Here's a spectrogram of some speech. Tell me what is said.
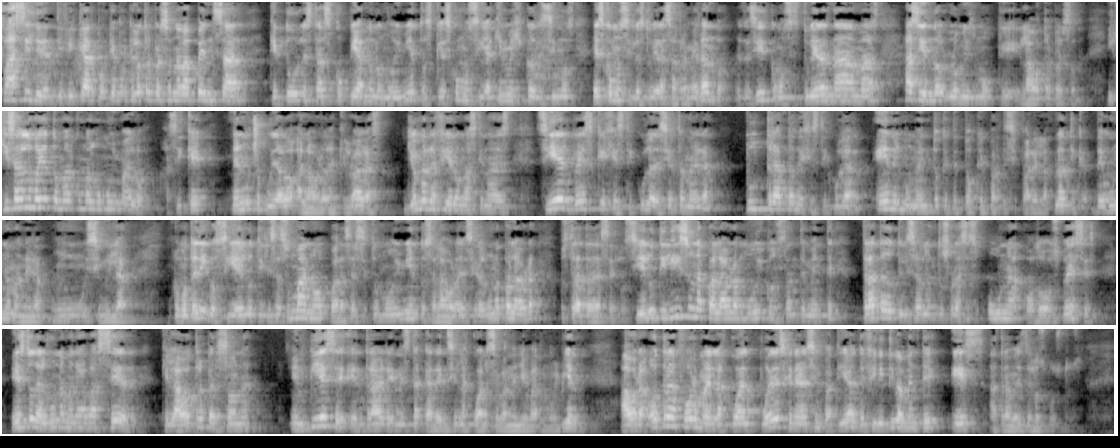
fácil de identificar. ¿Por qué? Porque la otra persona va a pensar que tú le estás copiando los movimientos, que es como si aquí en México decimos, es como si lo estuvieras arremedando, es decir, como si estuvieras nada más haciendo lo mismo que la otra persona. Y quizás lo vaya a tomar como algo muy malo, así que ten mucho cuidado a la hora de que lo hagas. Yo me refiero más que nada es, si él ves que gesticula de cierta manera, tú trata de gesticular en el momento que te toque participar en la plática, de una manera muy similar. Como te digo, si él utiliza su mano para hacer ciertos movimientos a la hora de decir alguna palabra, pues trata de hacerlo. Si él utiliza una palabra muy constantemente, trata de utilizarla en tus frases una o dos veces. Esto de alguna manera va a hacer que la otra persona empiece a entrar en esta cadencia en la cual se van a llevar muy bien. Ahora, otra forma en la cual puedes generar simpatía definitivamente es a través de los gustos.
